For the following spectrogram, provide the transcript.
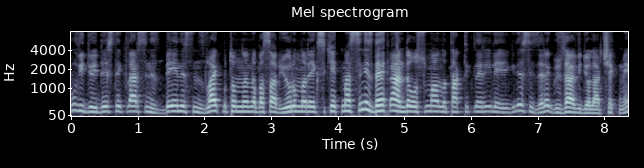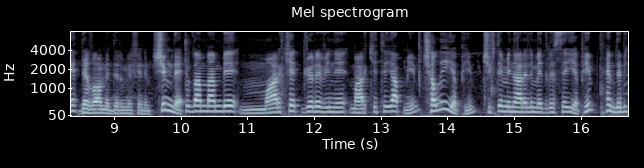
bu videoyu desteklersiniz, beğenirsiniz, like butonlarına basar, yorumları eksik etmezsiniz de ben de Osmanlı taktikleriyle ilgili sizlere güzel videolar çekmeye devam ederim efendim. Şimdi şuradan ben bir market görevini marketi yapmayayım. Çalıyı yapayım. Çifte minareli medreseyi yapayım. Hem de bir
